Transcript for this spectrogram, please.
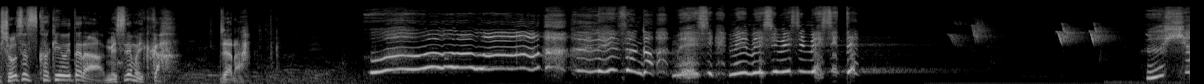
小説書き終えたら飯でも行くか。じゃあな。レンさんが飯め飯飯飯って。うひゃ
